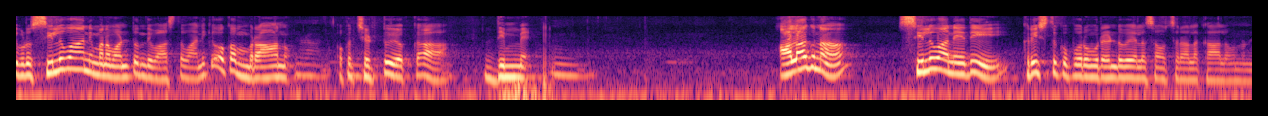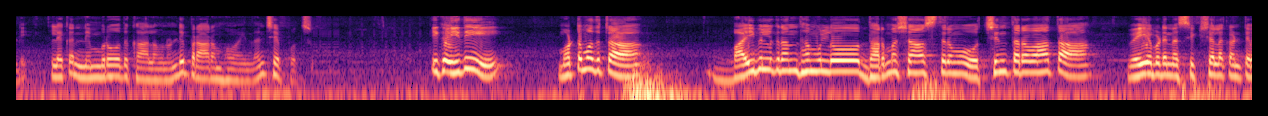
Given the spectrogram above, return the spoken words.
ఇప్పుడు సిలువ అని మనం అంటుంది వాస్తవానికి ఒక మ్రాను ఒక చెట్టు యొక్క దిమ్మె. అలాగున సిలువ అనేది క్రీస్తుకు పూర్వం రెండు వేల సంవత్సరాల కాలం నుండి లేక నిమ్రోధ్ కాలం నుండి ప్రారంభమైందని చెప్పొచ్చు. ఇక ఇది మొట్టమొదట బైబిల్ గ్రంథములో ధర్మశాస్త్రము వచ్చిన తర్వాత వేయబడిన శిక్షల కంటే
